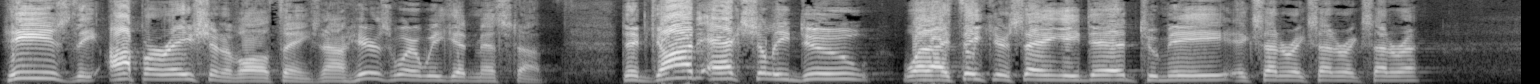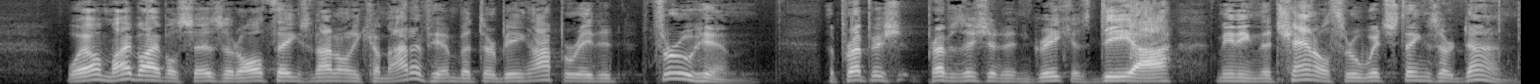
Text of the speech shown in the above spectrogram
he's the operation of all things. Now, here's where we get messed up. Did God actually do what I think you're saying he did to me, etc., etc., etc.? Well, my Bible says that all things not only come out of him, but they're being operated through him. The preposition in Greek is dia, meaning the channel through which things are done.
